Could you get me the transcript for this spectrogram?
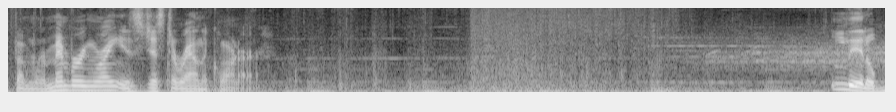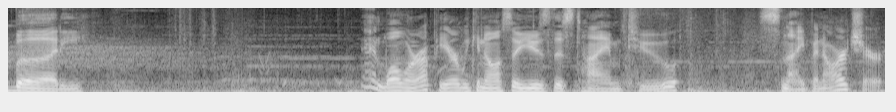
if I'm remembering right, is just around the corner. Little buddy. And while we're up here, we can also use this time to snipe an archer.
